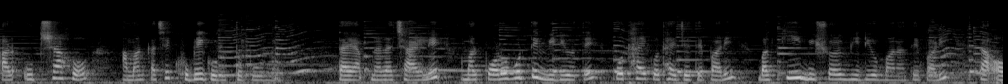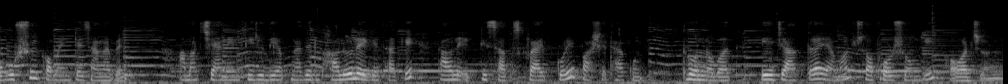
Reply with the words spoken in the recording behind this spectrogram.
আর উৎসাহ আমার কাছে খুবই গুরুত্বপূর্ণ। তাই আপনারা চাইলে আমার পরবর্তী ভিডিওতে কোথায় কোথায় যেতে পারি বা কী বিষয়ে ভিডিও বানাতে পারি তা অবশ্যই কমেন্টে জানাবেন। আমার চ্যানেলটি যদি আপনাদের ভালো লেগে থাকে, তাহলে একটি সাবস্ক্রাইব করে পাশে থাকুন। ধন্যবাদ। এই যাত্রায় আমার সফর সঙ্গী হওয়ার জন্য।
